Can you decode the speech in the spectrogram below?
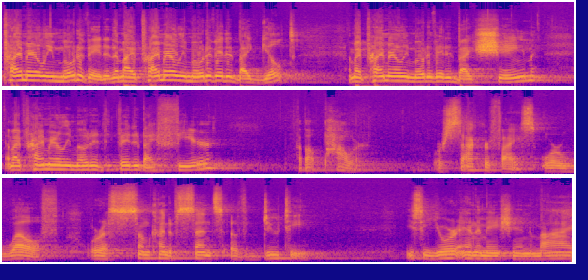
primarily motivated? Am I primarily motivated by guilt? Am I primarily motivated by shame? Am I primarily motivated by fear? How about power or sacrifice or wealth or a, some kind of sense of duty? You see, your animation, my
